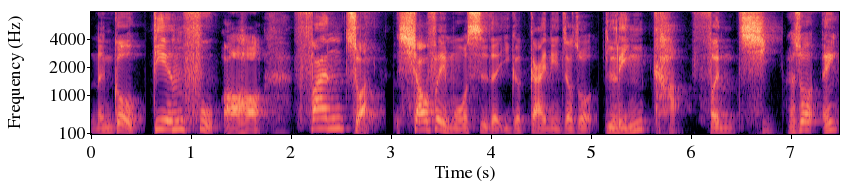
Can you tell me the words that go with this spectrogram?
能够颠覆哦翻转消费模式的一个概念，叫做零卡。分期，他说：“哎，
